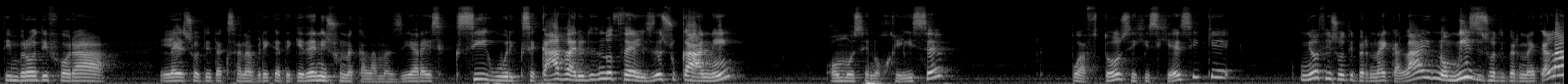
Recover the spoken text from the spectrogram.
Την πρώτη φορά λες ότι τα ξαναβρήκατε και δεν ήσουν καλά μαζί, άρα είσαι σίγουρη, ξεκάθαρη ότι δεν το θέλεις, δεν σου κάνει. Όμως ενοχλείσαι που αυτός έχει σχέση και νιώθεις ότι περνάει καλά ή νομίζεις ότι περνάει καλά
